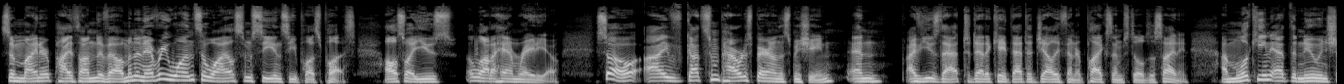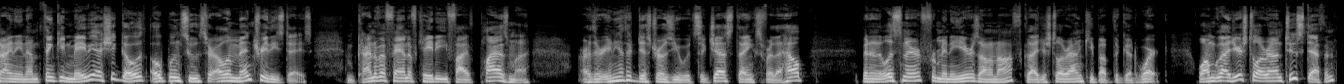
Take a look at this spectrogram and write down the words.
some minor Python development, and every once in a while some C and C++. Also, I use a lot of ham radio. So I've got some power to spare on this machine, and I've used that to dedicate that to Jellyfin or Plex. I'm still deciding. I'm looking at the new and shiny, and I'm thinking maybe I should go with OpenSUSE or Elementary these days. I'm kind of a fan of KDE 5 Plasma. Are there any other distros you would suggest? Thanks for the help. Been a listener for many years on and off. Glad you're still around. Keep up the good work. Well, I'm glad you're still around too, Stefan.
